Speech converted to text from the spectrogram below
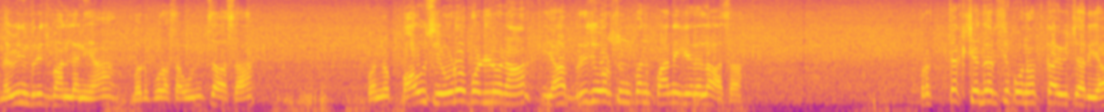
नवीन ब्रिज बांधल्याने ह्या भरपूर असा उंच असा. पण पाऊस एवढं पडलो ना की ह्या ब्रिजवरसून पण पाणी गेलेला असा. प्रत्यक्षदर्शी कोणात काय विचारूया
